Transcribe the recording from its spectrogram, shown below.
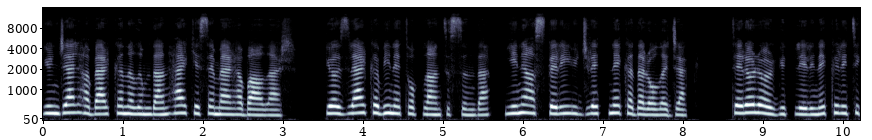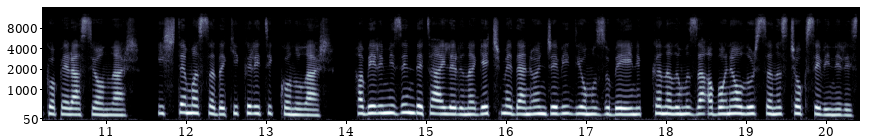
Güncel Haber kanalımdan herkese merhabalar. Gözler kabine toplantısında, yeni asgari ücret ne kadar olacak? Terör örgütlerine kritik operasyonlar. İşte masadaki kritik konular. Haberimizin detaylarına geçmeden önce videomuzu beğenip kanalımıza abone olursanız çok seviniriz.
